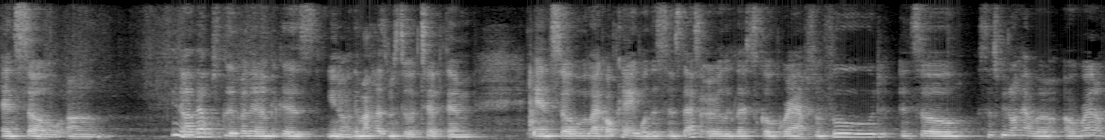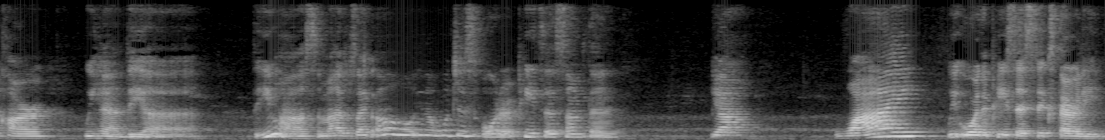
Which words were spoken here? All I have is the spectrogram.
And so, um, you know, that was good for them because, you know, then my husband still tipped them. And so we were like, okay, well, since that's early, let's go grab some food. And so since we don't have a, a rental car, we had the uh, the U-Haul. So my husband was like, oh, well, you know, we'll just order a pizza or something. Y'all, why we ordered pizza at 6.30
